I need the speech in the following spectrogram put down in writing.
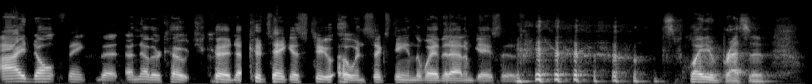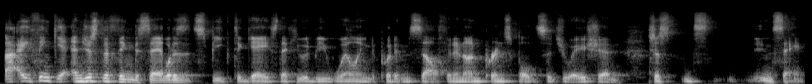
I don't think that another coach could could take us to 0 and 16 the way that Adam Gase is. It's quite impressive. I think, and just the thing to say, what does it speak to Gase that he would be willing to put himself in an unprincipled situation? Just it's insane.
